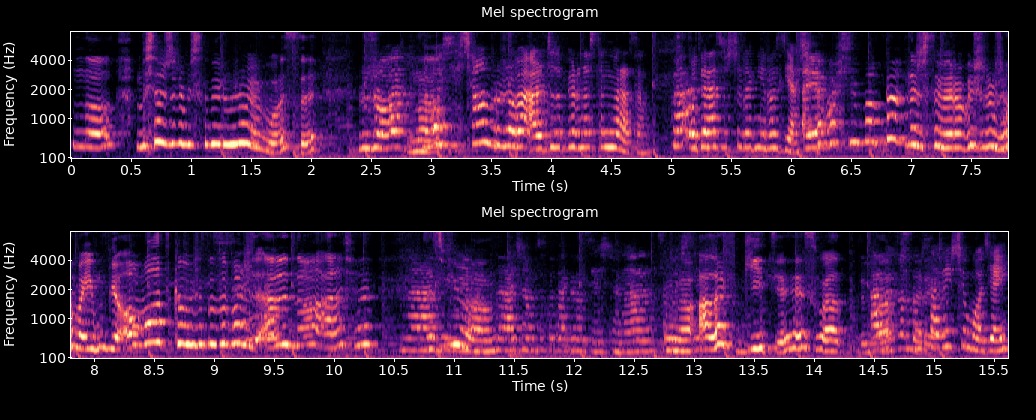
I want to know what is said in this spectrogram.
No, myślałam, że robisz sobie różowe włosy. Różowe? No. No. właśnie chciałam różowe, ale to dopiero następnym razem. Bo teraz jeszcze tak nie A rozjaśnię. ja właśnie mam pewne, że sobie robisz różowe i mówię, o matko, muszę to zobaczyć, ale no, ale się Na razie nie, zaćwiłam. na razie mam tylko tak rozjaśnione, ale co No, myślisz? ale w gicie, jest ładny, no, Ale to serio. starzej czy młodziej?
